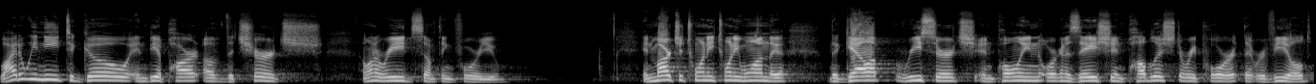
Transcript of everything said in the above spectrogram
Why do we need to go and be a part of the church? I want to read something for you. In March of 2021, the, the Gallup Research and Polling Organization published a report that revealed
